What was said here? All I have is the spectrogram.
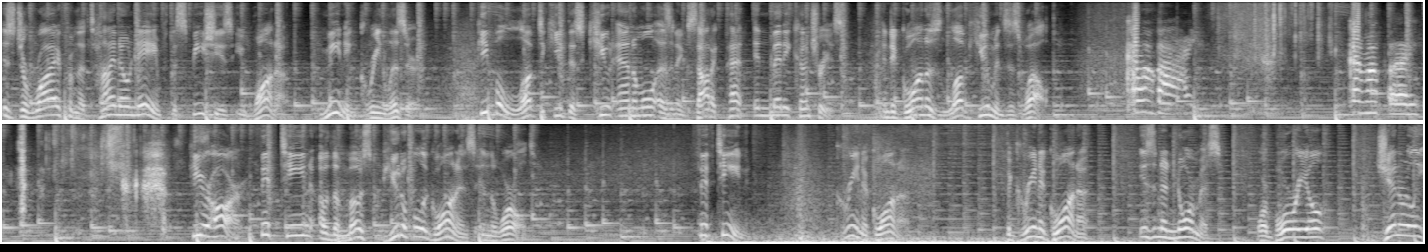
is derived from the Taino name for the species iguana, meaning green lizard. People love to keep this cute animal as an exotic pet in many countries, and iguanas love humans as well. Come on, bye. Come on, bye. Here are 15 of the most beautiful iguanas in the world. 15. Green iguana. The green iguana is an enormous, arboreal, generally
